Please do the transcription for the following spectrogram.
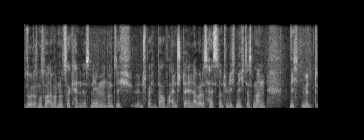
So, das muss man einfach nur zur Kenntnis nehmen und sich entsprechend darauf einstellen. Aber das heißt natürlich nicht, dass man nicht mit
